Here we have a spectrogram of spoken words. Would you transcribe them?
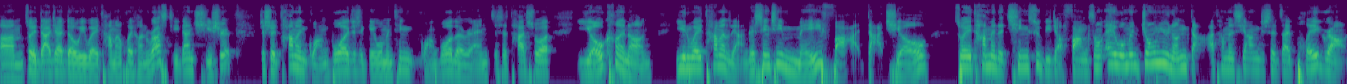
嗯，所以大家都以为他们会很 rusty，但其实就是他们广播，就是给我们听广播的人，就是他说有可能。因为他们两个星期没法打球，所以他们的情绪比较放松。哎，我们终于能打！他们像就是在 playground，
